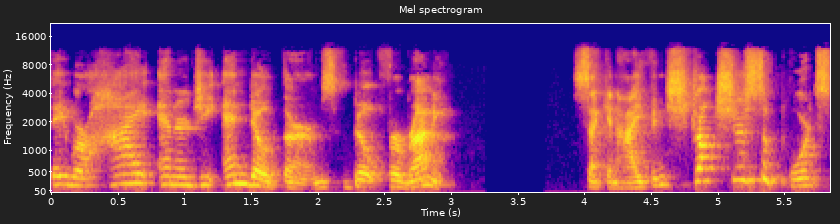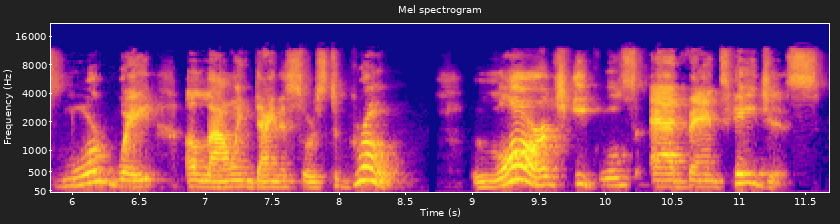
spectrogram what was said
they were high energy endotherms built for running. Second hyphen, structure supports more weight, allowing dinosaurs to grow. Large equals advantageous.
